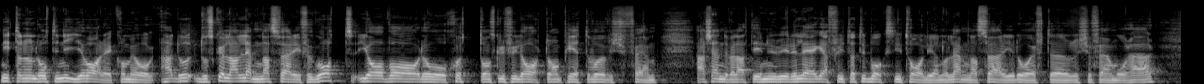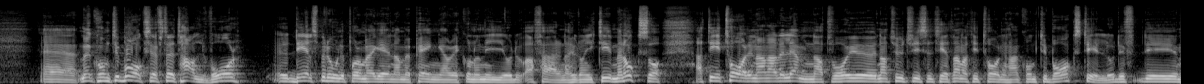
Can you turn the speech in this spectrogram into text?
1989 var det, kommer jag ihåg. Då, då, skulle han lämna Sverige för gott. Jag var då 17, skulle fylla 18, Peter var över 25. Han kände väl att det, nu är det läge att flytta tillbaka till Italien och lämna Sverige då efter 25 år här. Eh, men kom tillbaka efter ett halvår. Eh, dels beroende på de här grejerna med pengar och ekonomi och affärerna, hur de gick till. Men också att det Italien han hade lämnat var ju naturligtvis ett helt annat Italien han kom tillbaka till. Och det, det,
